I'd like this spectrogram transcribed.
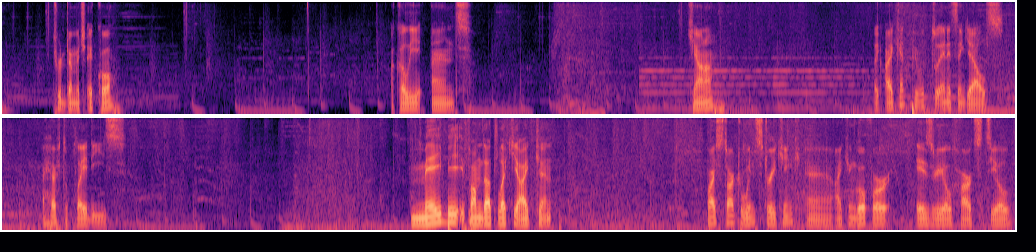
true damage Ekko. Akali and Qiyana. Like, I can't pivot to anything else. I have to play these. Maybe if I'm that lucky, I can... If I start win streaking, uh, I can go for Ezreal, Heartsteel,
